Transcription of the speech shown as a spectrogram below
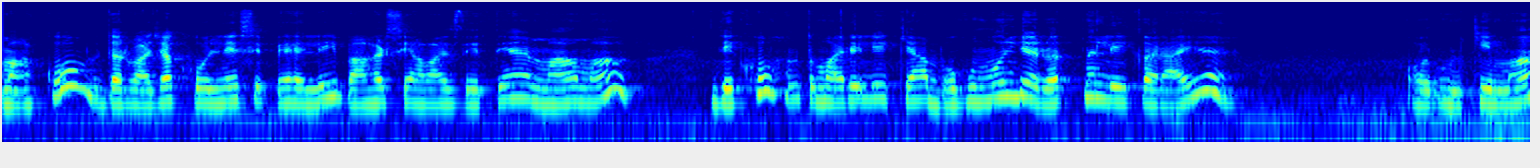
माँ को दरवाज़ा खोलने से पहले ही बाहर से आवाज़ देते हैं, माँ माँ देखो, हम तुम्हारे लिए क्या बहुमूल्य रत्न लेकर आए हैं? और उनकी माँ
